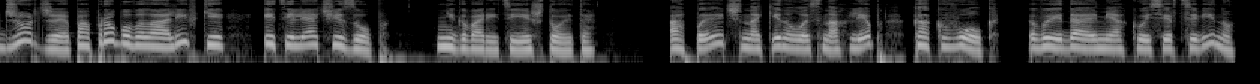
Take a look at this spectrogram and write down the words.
Джорджия попробовала оливки и телячий зоб. Не говорите ей, что это. А Пейдж накинулась на хлеб, как волк, выедая мягкую сердцевину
